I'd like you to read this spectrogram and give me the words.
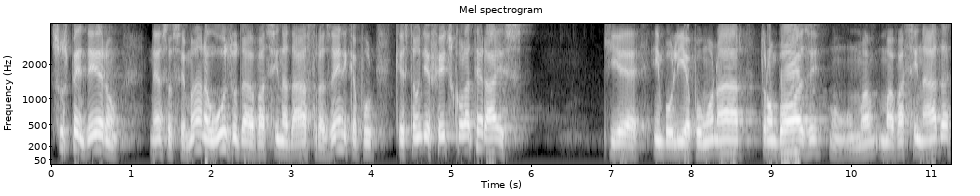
suspenderam nessa semana o uso da vacina da AstraZeneca por questão de efeitos colaterais que é embolia pulmonar, trombose. Uma, uma vacinada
